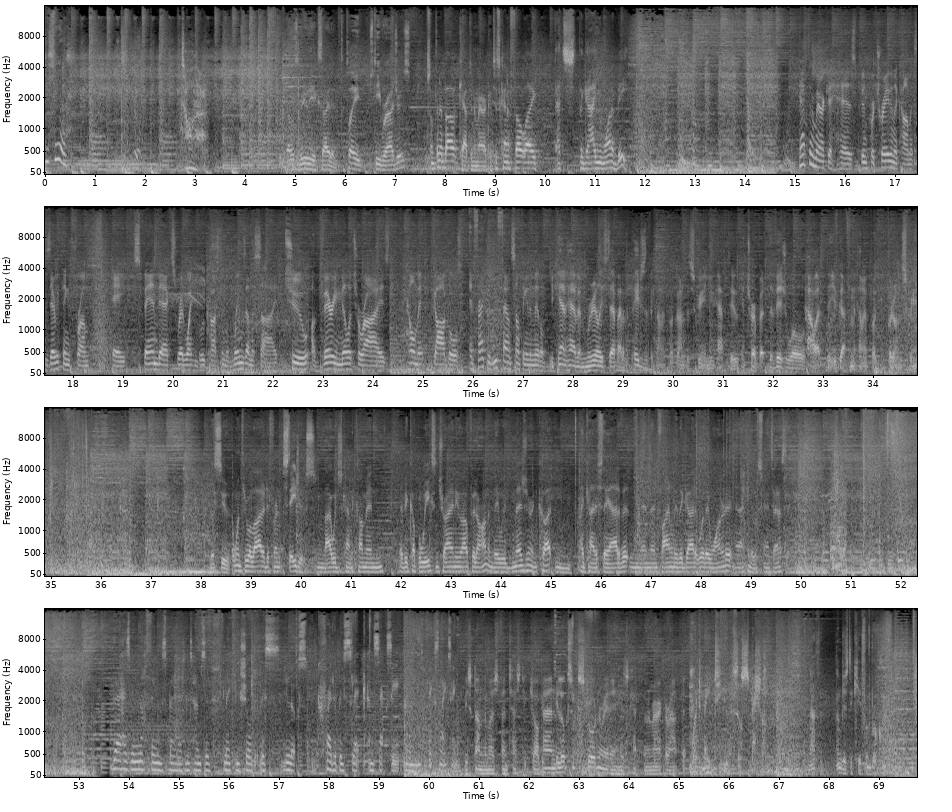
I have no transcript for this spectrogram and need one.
do you feel? Taller. I was really excited to play Steve Rogers. Something about Captain America just kind of felt like that's the guy you want to be. Captain America has been portrayed in the comics as everything from a spandex red, white, and blue costume with wings on the side to a very militarized helmet, goggles, and frankly, we found something in the middle. You can't have him really step out of the pages of the comic book onto the screen. You have to interpret the visual palette that you've got from the comic book, put it on the screen. The suit. I went through a lot of different stages, and I would just kind of come in every couple weeks and try a new outfit on, and they would measure and cut, and I'd kind of stay out of it, and, and then finally they got it where they wanted it, and I think it looks fantastic. There has been nothing spared in terms of making sure that this looks incredibly slick and sexy and exciting. He's done the most fantastic job, and he looks extraordinary in his Captain America outfit. What made you so special? Nothing. I'm just a kid from Brooklyn.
